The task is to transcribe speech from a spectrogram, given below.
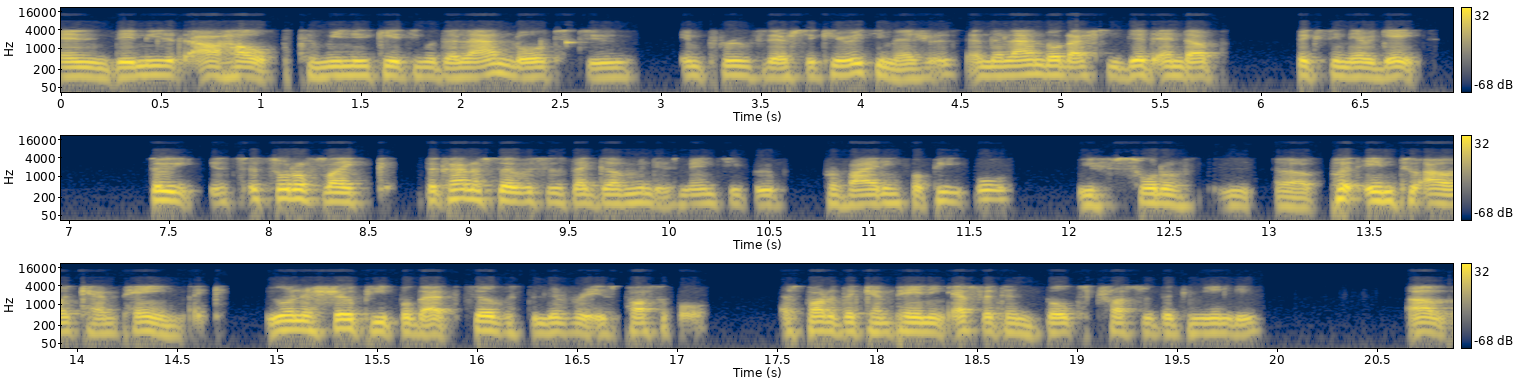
and they needed our help communicating with the landlord to improve their security measures. And the landlord actually did end up fixing their gate. So it's, it's sort of like the kind of services that government is meant to be providing for people. We've sort of uh, put into our campaign. Like we want to show people that service delivery is possible as part of the campaigning effort and build trust with the community. Um,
